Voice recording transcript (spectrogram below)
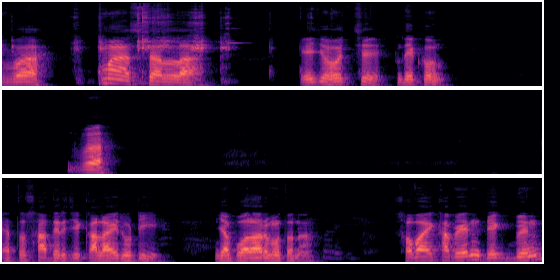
বাহ! মাশাল্লাহ এই যে হচ্ছে, দেখুন। বাহ! এত স্বাদের যে কালাই রুটি, যা বলার মতো না। সবাই খাবেন, দেখবেন,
